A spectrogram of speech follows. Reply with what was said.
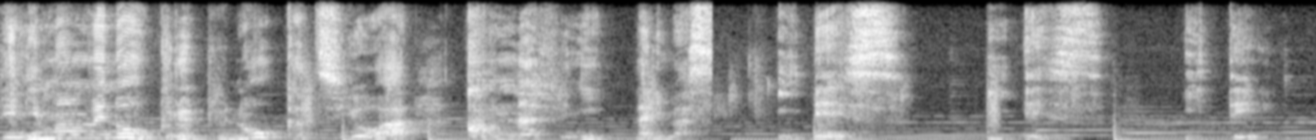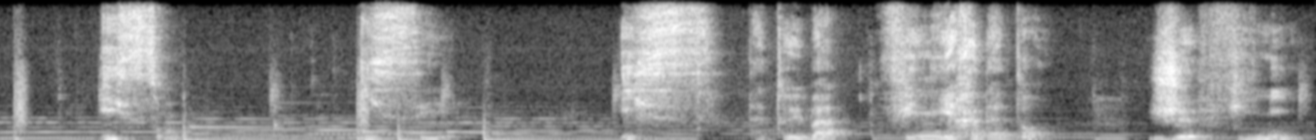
de no groupe no katsuyo konna is is ite ison ise is tatoeba, finir je finis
